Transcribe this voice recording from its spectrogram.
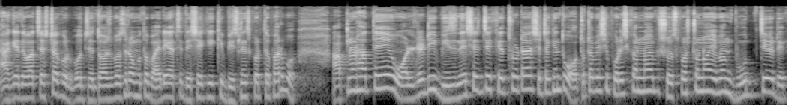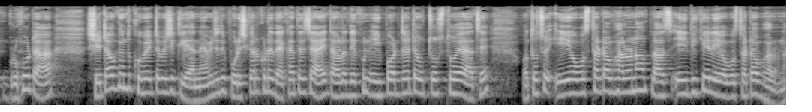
আগে দেওয়ার চেষ্টা করব যে দশ বছরের মতো বাইরে আছে, দেশে কি কি বিজনেস করতে পারব? আপনার হাতে অলরেডি বিজনেসের যে ক্ষেত্রটা, সেটা কিন্তু অতটা বেশি পরিষ্কার নয়, সুস্পষ্ট নয় এবং বুধ যে গ্রহটা, সেটাও কিন্তু খুব একটা বেশি ক্লিয়ার নয়। আমি যদি পরিষ্কার করে দেখাতে চাই, তাহলে দেখুন এই পর্যায়টা উচ্চস্থ হয়ে আছে। অথচ এই অবস্থাটা ভালো না প্লাস এই দিকের এই অবস্থাটাও ভালো না।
